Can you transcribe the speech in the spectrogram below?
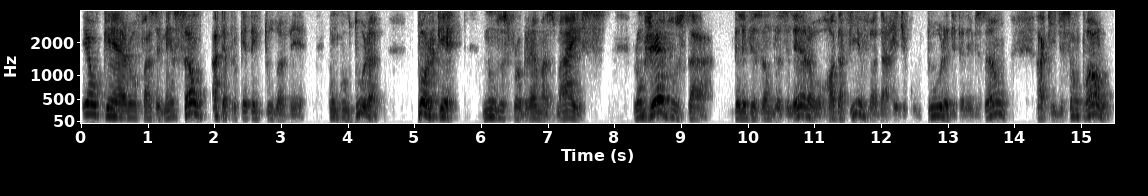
eu quero fazer menção, até porque tem tudo a ver com cultura, porque num dos programas mais longevos da televisão brasileira, o Roda Viva da Rede Cultura de televisão, aqui de São Paulo,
